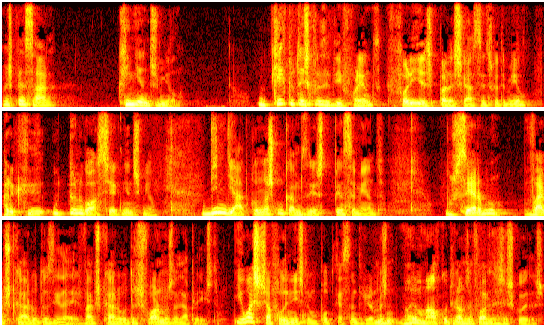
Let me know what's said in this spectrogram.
vamos pensar 500 mil. O que é que tu tens que fazer diferente que farias para chegar a 150 mil para que o teu negócio chegue a 500 mil? De imediato, quando nós colocamos este pensamento, o cérebro vai buscar outras ideias, vai buscar outras formas de olhar para isto. E eu acho que já falei nisto num podcast anterior, mas não é mal continuarmos a falar destas coisas.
